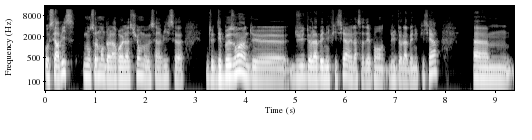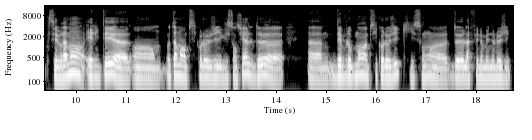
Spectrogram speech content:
au service, non seulement de la relation, mais au service de, des besoins du, du, de la bénéficiaire, et là ça dépend du de la bénéficiaire, c'est vraiment hérité, en, notamment en psychologie existentielle, de développements psychologiques qui sont euh, de la phénoménologie,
